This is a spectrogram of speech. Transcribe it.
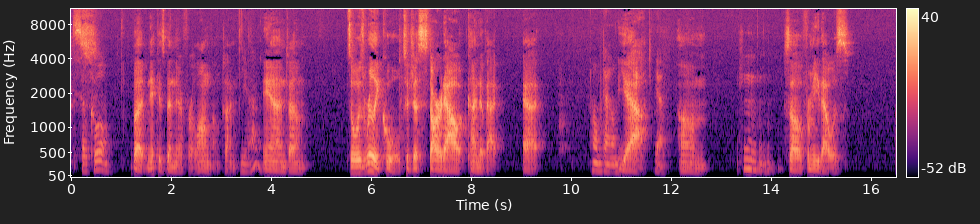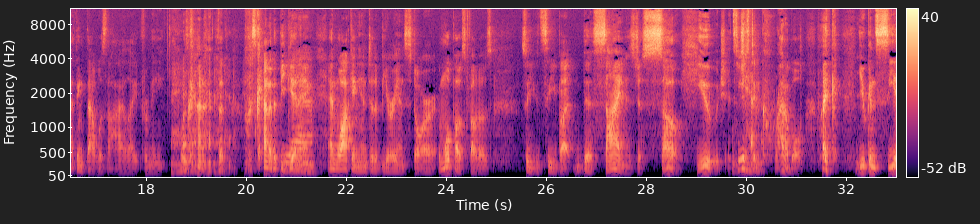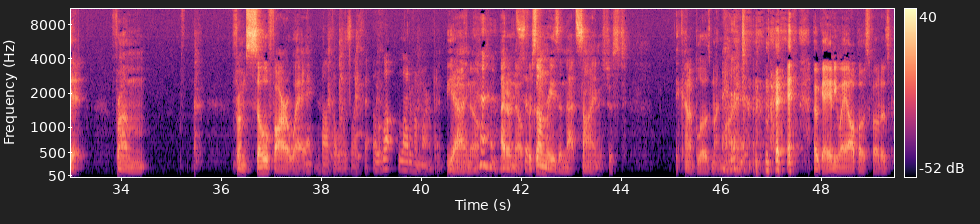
So cool. But Nick has been there for a long, long time. Yeah. And um, so it was really cool to just start out kind of at at hometown. Yeah. Yeah. Um, so for me, that was I think that was the highlight for me. Was kind of the was kind of the beginning yeah. and walking into the Burien store. And we'll post photos so you can see. But this sign is just so huge. It's yeah. just incredible. Like you can see it from from so far away. Bothell was like that. A lot, a lot of them are, but yeah, I know. I don't know. so For cool. some reason, that sign is just it kind of blows my mind. okay, anyway, I'll post photos.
